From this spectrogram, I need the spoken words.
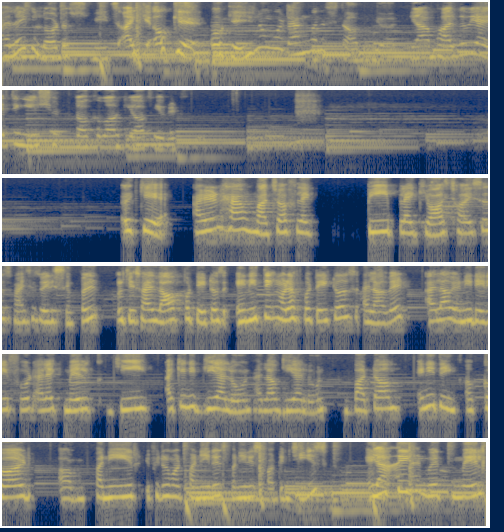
I like a lot of sweets. I ca- okay, okay. You know what? I'm gonna stop here. Yeah, Bharghavi, I think you should talk about your favorite. okay, I didn't have much of like deep like your choices. Mine is very simple. Okay, so I love potatoes. Anything out of potatoes, I love it. I love any dairy food. I like milk, ghee. I can eat ghee alone. I love ghee alone. Butter, anything, a curd, um, paneer. If you don't know what paneer is, paneer is cottage cheese. Yeah, Anything with milk,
